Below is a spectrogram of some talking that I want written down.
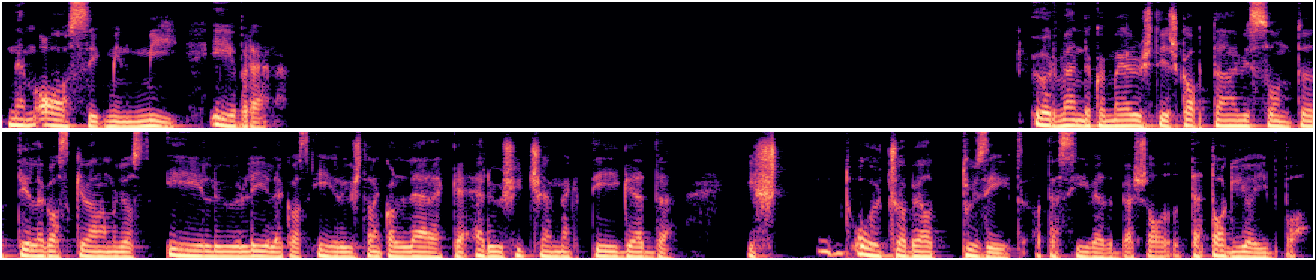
nem alszik, mint mi, ébren. Örvendek, hogy megerősítést kaptál, viszont tényleg azt kívánom, hogy az élő lélek, az élő Istennek a lelke erősítsen meg téged, és oltsa be a tüzét a te szívedbe, és a te tagjaidba.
